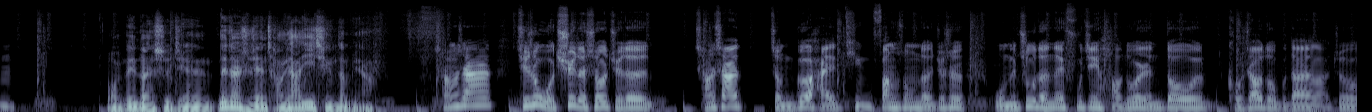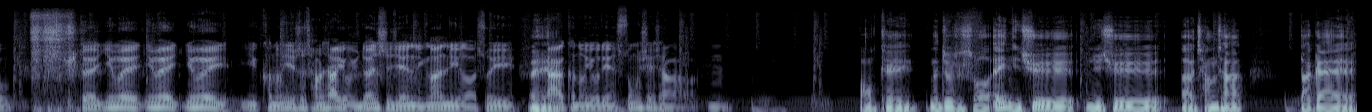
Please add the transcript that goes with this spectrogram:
嗯，哦，那段时间，那段时间长沙疫情怎么样？长沙其实我去的时候觉得长沙整个还挺放松的，就是我们住的那附近好多人都口罩都不戴了，就对，因为因为因为也可能也是长沙有一段时间零案例了，所以哎大家可能有点松懈下来了。嗯，OK，那就是说，哎，你去你去呃长沙，大概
